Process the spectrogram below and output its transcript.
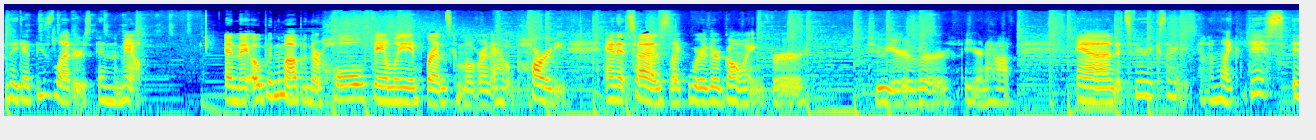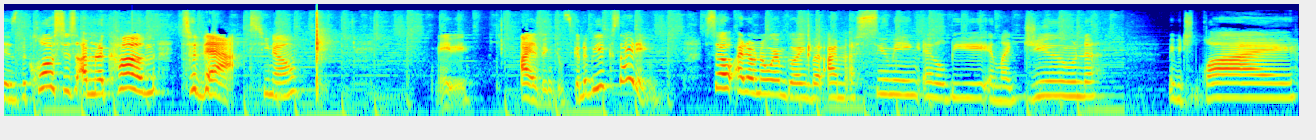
they get these letters in the mail and they open them up and their whole family and friends come over and they have a party. And it says like where they're going for two years or a year and a half. And it's very exciting. And I'm like this is the closest I'm gonna come to that you know? Maybe. I think it's gonna be exciting. So I don't know where I'm going but I'm assuming it'll be in like June maybe July.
